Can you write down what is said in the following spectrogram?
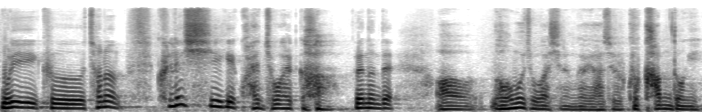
우리 그 저는 클래식이 과연 좋아할까 그랬는데 아, 너무 좋아하시는 거예요 아주. 그 감동이.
